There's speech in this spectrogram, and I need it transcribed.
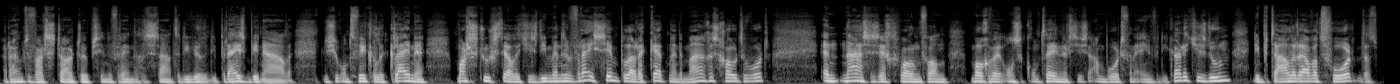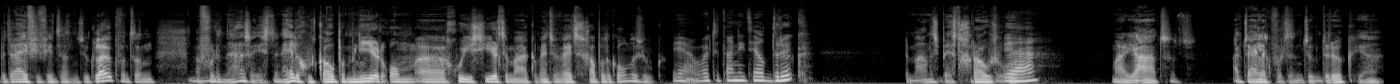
ruimtevaart-startups in de Verenigde Staten... die willen die prijs binnenhalen. Dus je ontwikkelen kleine Mars-toestelletjes... die met een vrij simpele raket naar de maan geschoten wordt. En NASA zegt gewoon van... mogen wij onze containertjes aan boord van een van die karretjes doen? Die betalen daar wat voor. Dat bedrijfje vindt dat natuurlijk leuk. Want dan, maar voor de NASA is het een hele goedkope manier... om eh goede sier te maken met hun wetenschappelijk onderzoek. Ja, wordt het dan niet heel druk? De maan is best groot, hoor. Ja, Maar ja, het, het- uiteindelijk wordt het natuurlijk druk, ja.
